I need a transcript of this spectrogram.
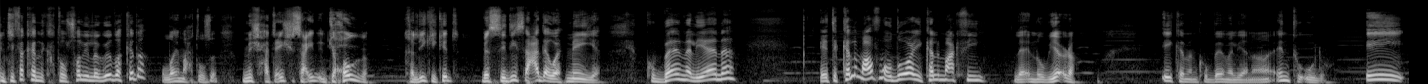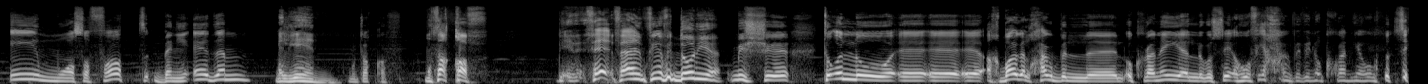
أنت فاكرة إنك هتوصلي للرضا كده؟ والله ما هتوصلي مش هتعيشي سعيد. أنت حرة. خليكي كده. بس دي سعادة وهمية. كوباية مليانة. إيه تتكلم معاه في موضوع يتكلم معاك فيه. لأنه بيقرأ. إيه كمان كوباية مليانة؟ أنتوا قولوا. إيه إيه مواصفات بني آدم مليان؟ مثقف. مثقف. فاهم فيه في الدنيا. مش تقول له آه، آه، آه، أخبار الحرب ال- الأوكرانية الروسيه هو في حرب بين أوكرانيا وروسيا؟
